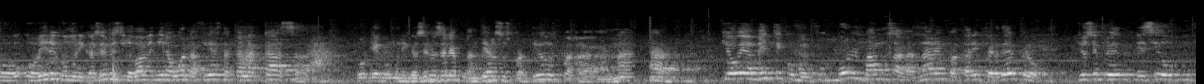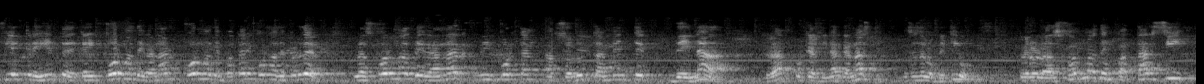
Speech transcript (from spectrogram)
o, o, viene Comunicaciones y nos va a venir a jugar la fiesta acá a la casa, porque Comunicaciones sale a plantear sus partidos para ganar que obviamente como el fútbol vamos a ganar, empatar y perder, pero yo siempre he sido un fiel creyente de que hay formas de ganar, formas de empatar y formas de perder. Las formas de ganar no importan absolutamente de nada, ¿verdad? Porque al final ganaste, ese es el objetivo. Pero las formas de empatar sí,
